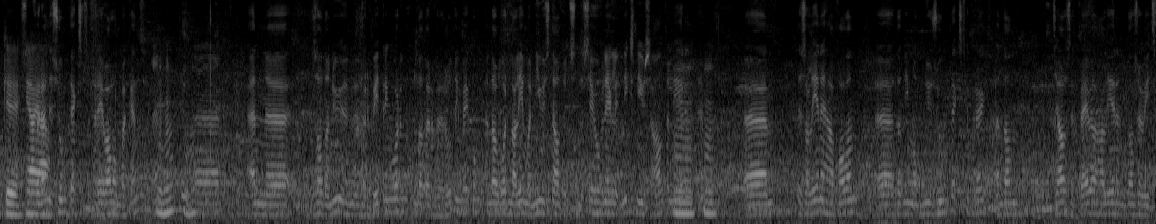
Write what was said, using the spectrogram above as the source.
oké. Dus ja, voor ja. hen is Zoomtekst vrijwel onbekend. Mhm, mhm. Eh, en eh, zal dat nu een, een verbetering worden, omdat er een vergroting bij komt. En dat worden alleen maar nieuwe sneltoetsen, dus zij hoeven eigenlijk niks nieuws aan te leren. Mhm. Het is alleen in gevallen eh, dat iemand nu Zoomtekst gebruikt en dan JAWS erbij wil gaan leren, dan zou iets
